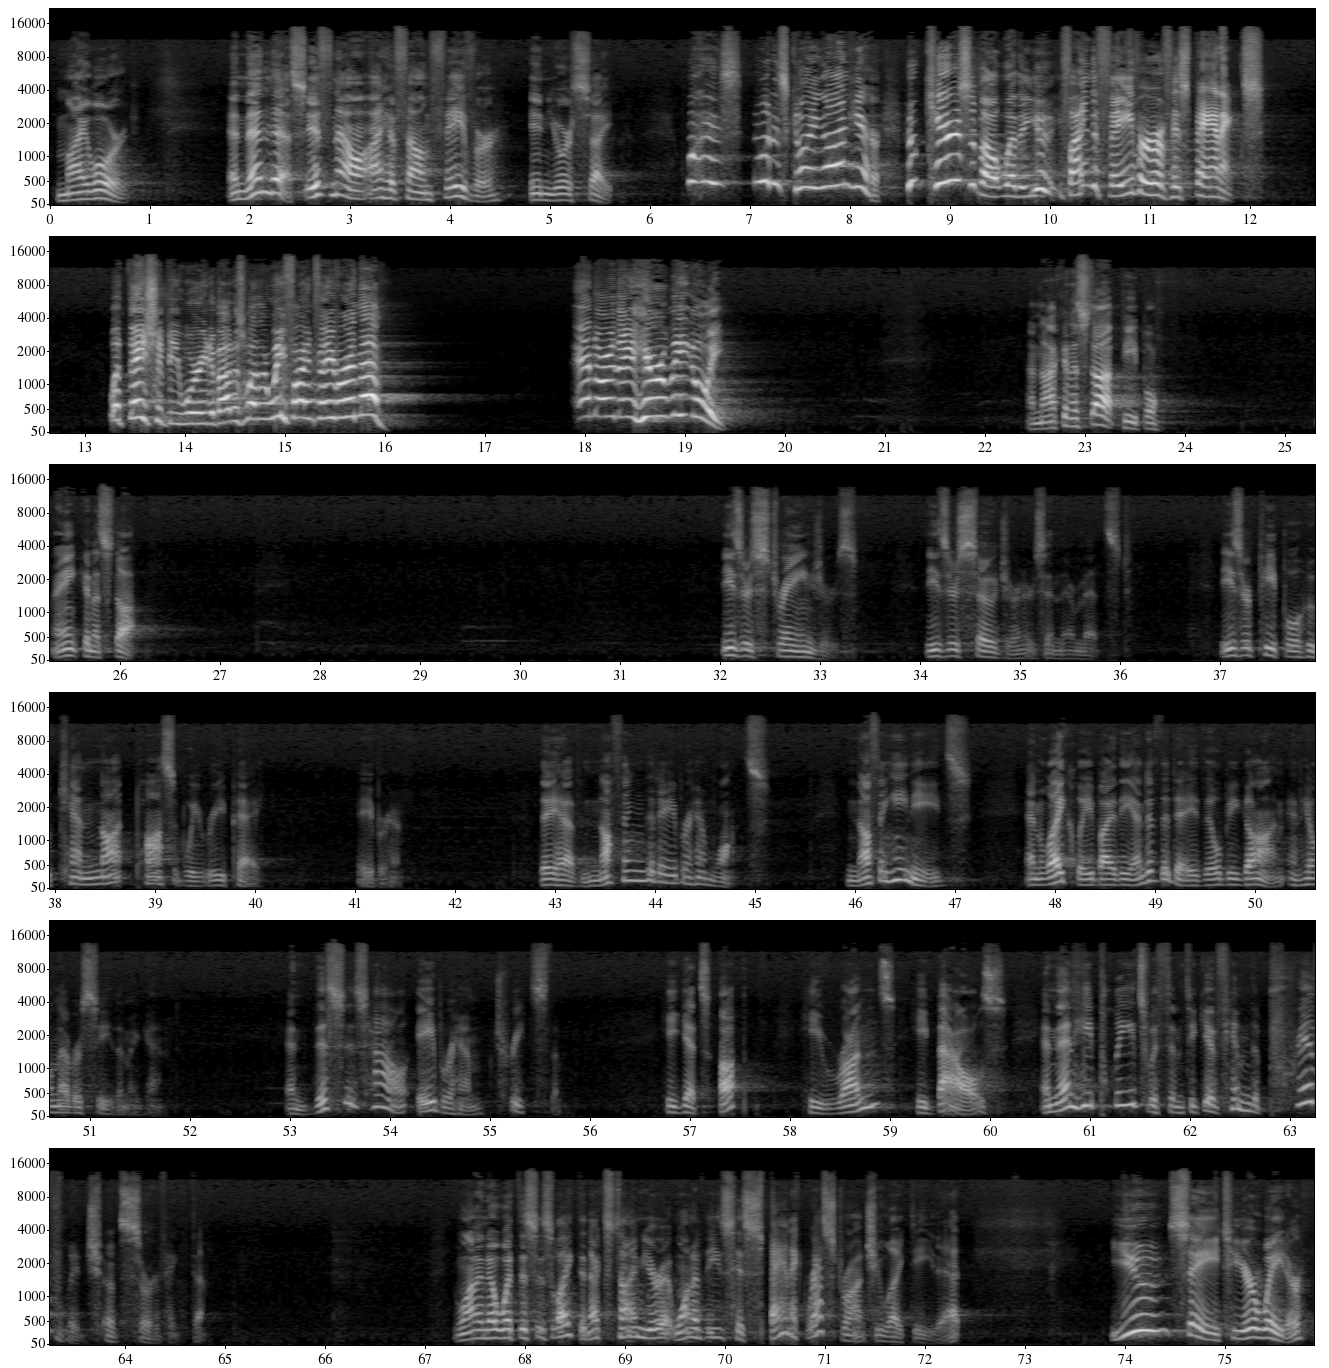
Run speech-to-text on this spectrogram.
My Lord. And then this if now I have found favor in your sight. What is, what is going on here? Who cares about whether you find the favor of Hispanics? What they should be worried about is whether we find favor in them. And are they here legally? I'm not going to stop, people. I ain't going to stop. These are strangers. These are sojourners in their midst. These are people who cannot possibly repay Abraham. They have nothing that Abraham wants, nothing he needs, and likely by the end of the day they'll be gone and he'll never see them again. And this is how Abraham treats them. He gets up, he runs, he bows, and then he pleads with them to give him the privilege of serving them. You want to know what this is like? The next time you're at one of these Hispanic restaurants you like to eat at, you say to your waiter,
